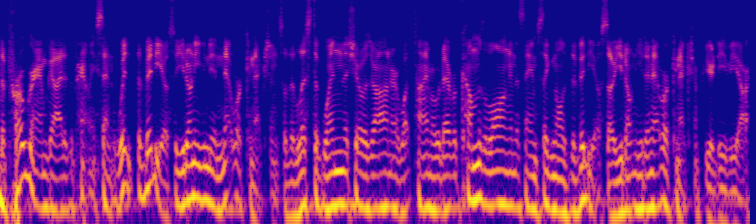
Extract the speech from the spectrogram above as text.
the program guide is apparently sent with the video, so you don't even need a network connection. So the list of when the shows are on or what time or whatever comes along in the same signal as the video. So you don't need a network connection for your DVR.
